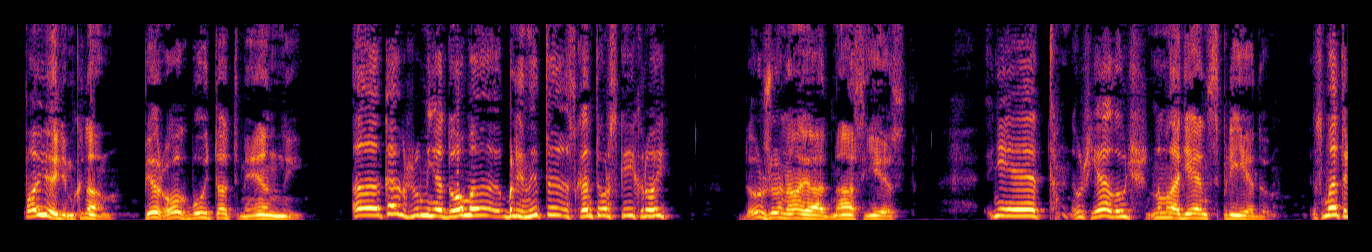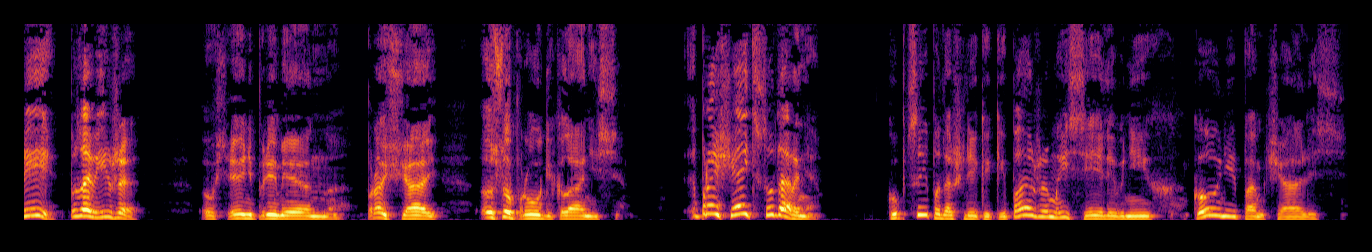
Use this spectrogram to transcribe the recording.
Поедем к нам, пирог будет отменный. — А как же у меня дома блины-то с конторской икрой? — Да жена и одна съест. — Нет, уж я лучше на младенца приеду. Смотри, позови же. — Все непременно. Прощай, супруги кланяйся. — Прощайте, сударыня. Купцы подошли к экипажам и сели в них, кони помчались.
